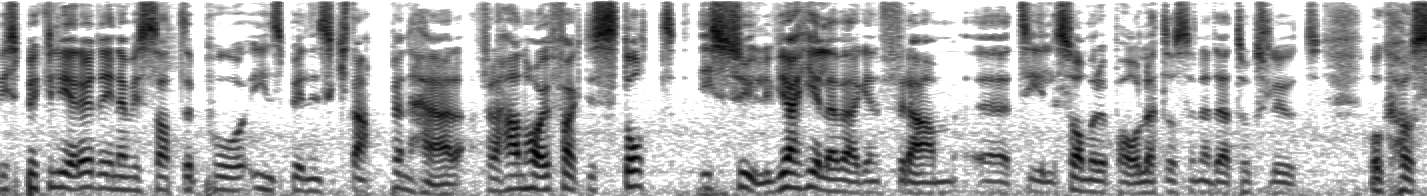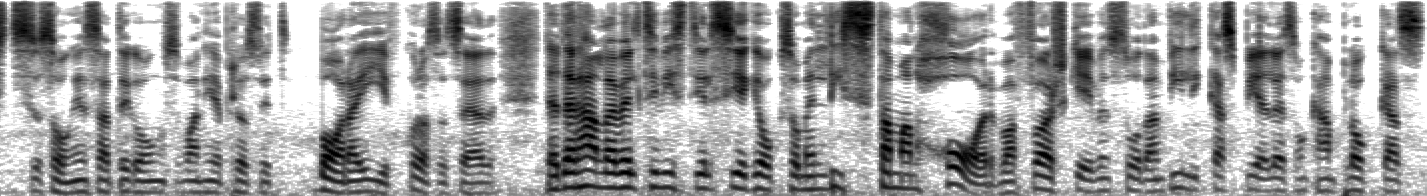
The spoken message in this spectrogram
Vi spekulerade innan vi satte på inspelningsknappen här, för han har ju faktiskt stått i Sylvia hela vägen fram eh, till sommaruppehållet och sen när det tog slut och höstsäsongen satte igång så var han helt plötsligt bara IFK då så att säga. Det där handlar väl till viss del CG också om en lista man har, var förskriven sådan, vilka spelare som kan plockas,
